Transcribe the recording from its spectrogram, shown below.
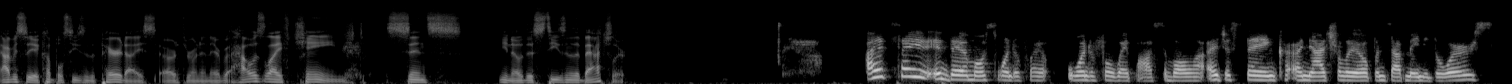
Obviously, a couple seasons of Paradise are thrown in there, but how has life changed since you know this season of The Bachelor? I'd say in the most wonderful, wonderful way possible. I just think uh, naturally opens up many doors,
